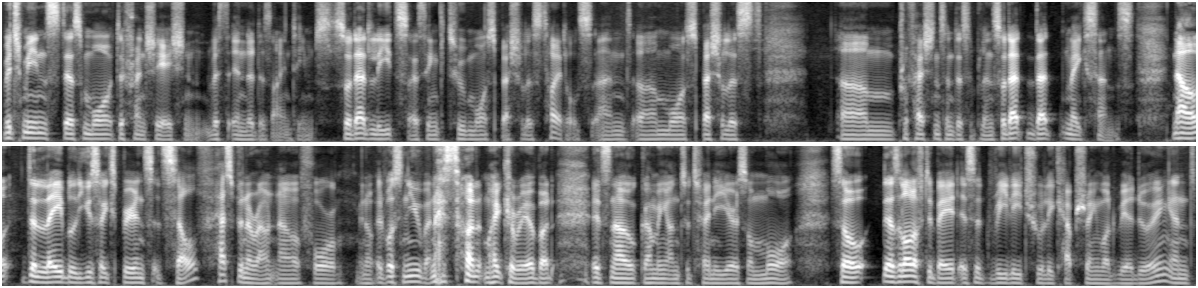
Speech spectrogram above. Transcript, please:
which means there's more differentiation within the design teams. So that leads, I think, to more specialist titles and uh, more specialist um, professions and disciplines. So that that makes sense. Now, the label user experience itself has been around now for you know it was new when I started my career, but it's now coming on to 20 years or more. So there's a lot of debate: is it really truly capturing what we are doing? And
